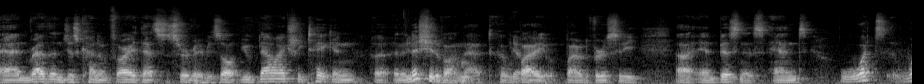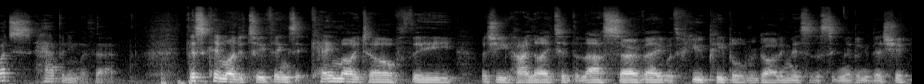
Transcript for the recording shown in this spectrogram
And rather than just kind of, all right, that's the survey result, you've now actually taken uh, an initiative on that to cover bio, biodiversity uh, and business. And what, what's happening with that? This came out of two things. It came out of the, as you highlighted, the last survey with few people regarding this as a significant issue.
